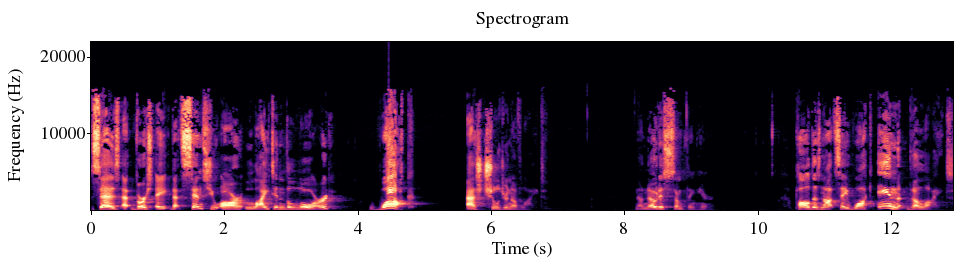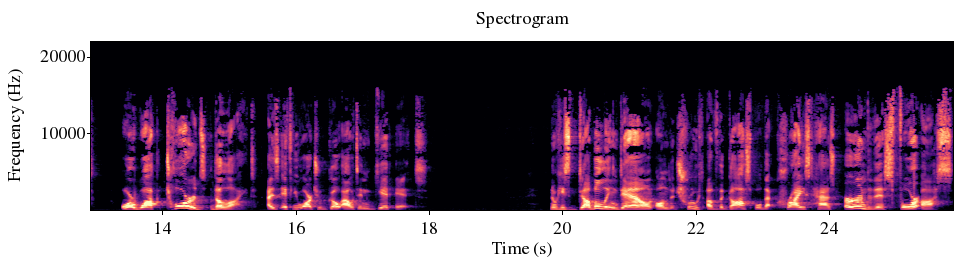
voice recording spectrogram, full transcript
says at verse 8 that since you are light in the Lord, walk as children of light. Now, notice something here. Paul does not say walk in the light or walk towards the light as if you are to go out and get it. No, he's doubling down on the truth of the gospel that Christ has earned this for us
